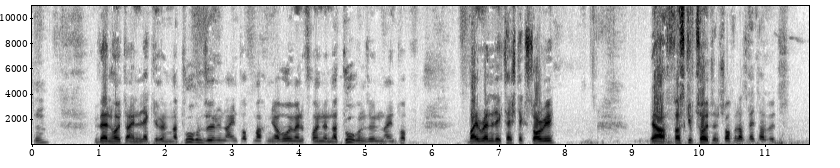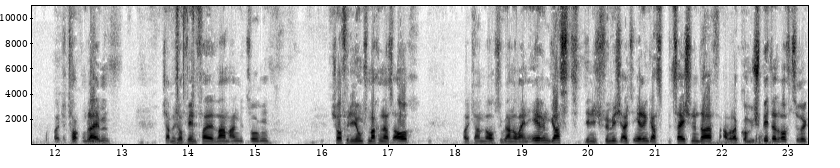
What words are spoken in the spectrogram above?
Wir werden heute einen leckeren Naturensöhnen-Eintopf machen. Jawohl, meine Freunde, Naturensöhnen-Eintopf bei Renedict Hashtag Story. Ja, was gibt's heute? Ich hoffe, das Wetter wird heute trocken bleiben. Ich habe mich auf jeden Fall warm angezogen. Ich hoffe, die Jungs machen das auch. Heute haben wir auch sogar noch einen Ehrengast, den ich für mich als Ehrengast bezeichnen darf, aber da kommen wir später drauf zurück.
